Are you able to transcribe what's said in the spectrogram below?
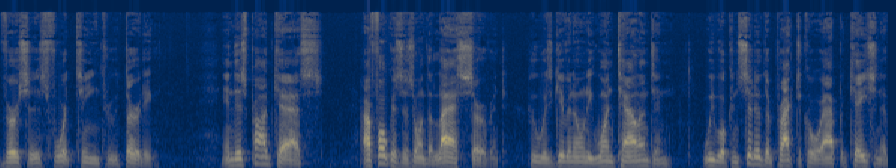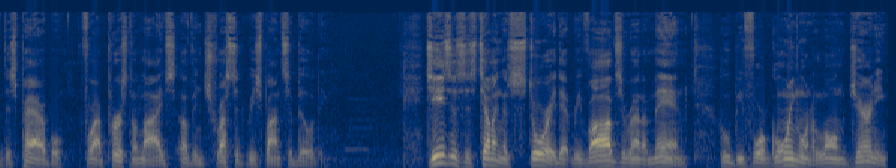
verses 14 through 30. In this podcast, our focus is on the last servant who was given only one talent and we will consider the practical application of this parable for our personal lives of entrusted responsibility. Jesus is telling a story that revolves around a man who, before going on a long journey,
